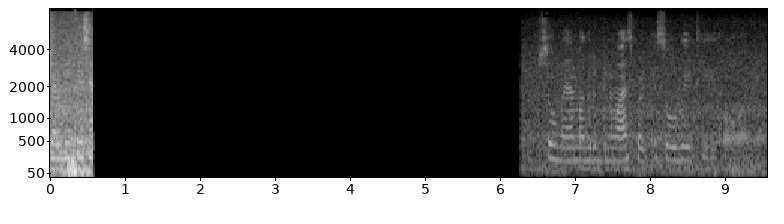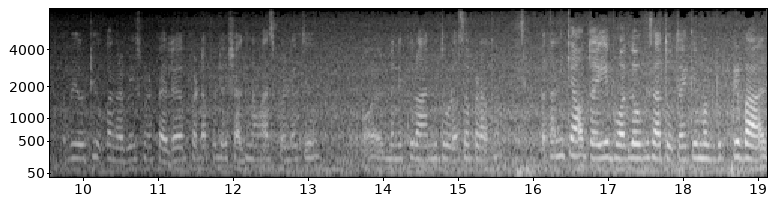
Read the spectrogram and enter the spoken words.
जल्दी से सो मैं मगरिब की नमाज़ पढ़ के सो गई थी और अभी उठी हूँ, पंद्रह बीस मिनट पहले फटाफट ईशा की नमाज़ पढ़ लेती हूँ। और मैंने कुरान भी थोड़ा सा पढ़ा था। पता नहीं क्या होता है, ये बहुत लोगों के साथ होता है कि मगरिब के बाद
